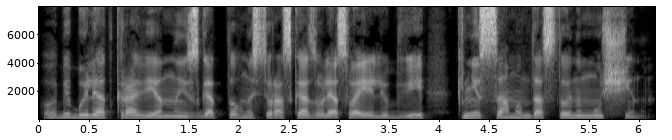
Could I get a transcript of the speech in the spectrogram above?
Обе были откровенны и с готовностью рассказывали о своей любви к не самым достойным мужчинам.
